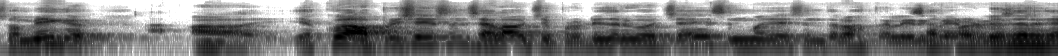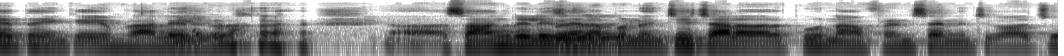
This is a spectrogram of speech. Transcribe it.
సో మీకు ఎక్కువ అప్రిషియేషన్స్ ఎలా వచ్చాయి? ప్రొడ్యూసర్గా వచ్చాయి సినిమా చేసిన తర్వాత lyric సార్ writer గా ప్రొడ్యూసర్కి అయితే ఇంకా ఏం రాలేదు. సాంగ్ రిలీజ్ అయినప్పటి నుంచి చాలా వరకు నా ఫ్రెండ్స్ సైడ్ నుంచి కావచ్చు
